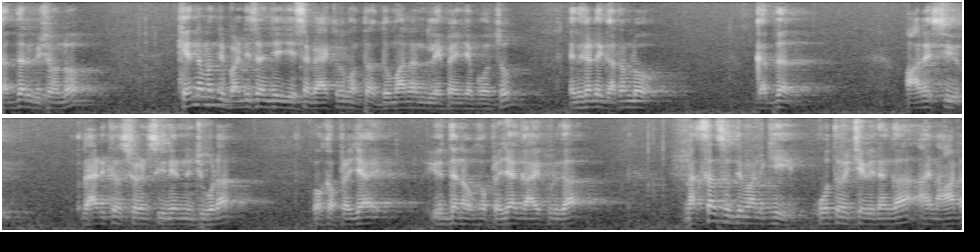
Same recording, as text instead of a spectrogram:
గద్దర్ విషయంలో. కేంద్ర మంత్రి బండి సంజయ్ చేసిన వ్యాఖ్యలు కొంత దుమారాన్ని లేపాయని చెప్పవచ్చు. ఎందుకంటే గతంలో Gaddar R S C radical students union నుంచి కూడా ఒక ప్రజా యుద్ధన ఒక ప్రజా గాయకుడిగా నక్సల్స్ ఉద్యమానికి ఊతమిచ్చే విధంగా ఆయన ఆట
